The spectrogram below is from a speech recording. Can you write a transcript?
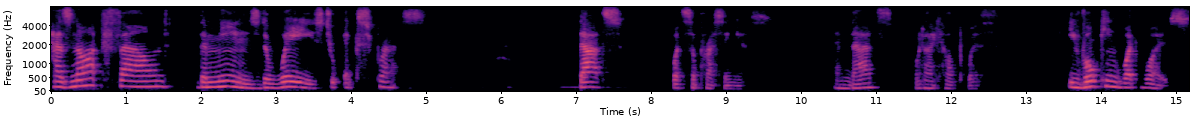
has not found the means, the ways to express, that's what suppressing is. And that's what I help with. Evoking what was.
